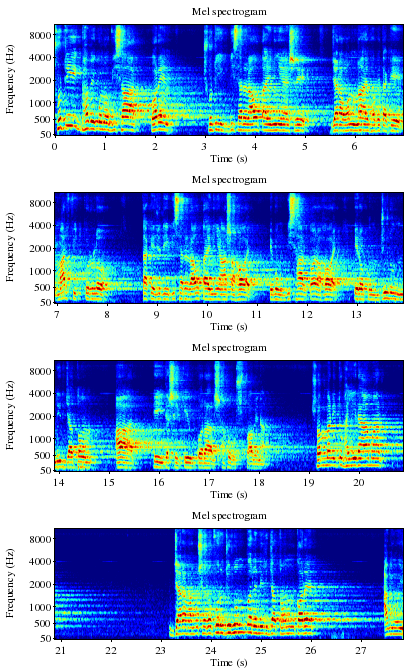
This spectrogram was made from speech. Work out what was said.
সঠিকভাবে কোনো বিচার করেন, সঠিক বিচারের আওতায় নিয়ে এসে যারা অন্যায়ভাবে তাকে মারপিট করল, তাকে যদি বিচারের আওতায় নিয়ে আসা হয় এবং বিচার করা হয়, এরকম জুলুম, নির্যাতন আর এই দেশে কেউ করার সাহস পাবে না। সম্মানিত ভাইয়েরা আমার, যারা মানুষের ওপর জুলুম করে, নির্যাতন করে, আমি ওই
